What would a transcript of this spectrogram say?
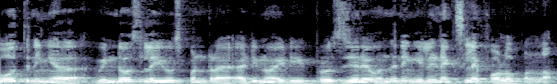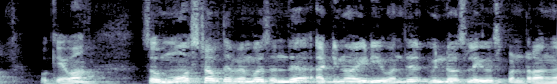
போத் நீங்கள் விண்டோஸில் யூஸ் பண்ணுற அடினோ ஐடி ப்ரொசீஜரே வந்து நீங்கள் லினக்ஸ்லேயே ஃபாலோ பண்ணலாம் ஓகேவா so most of the members வந்து அடினோ ஐடி வந்து விண்டோஸில் யூஸ் பண்ணுறாங்க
